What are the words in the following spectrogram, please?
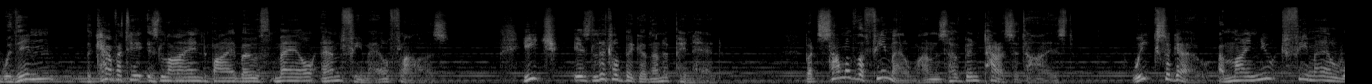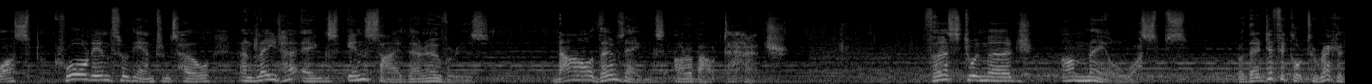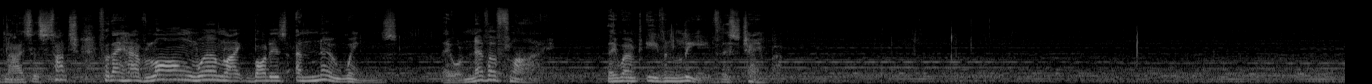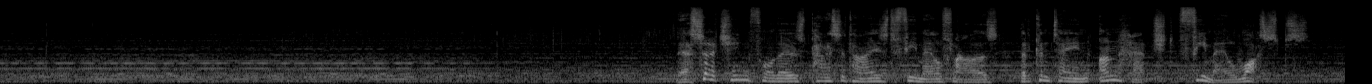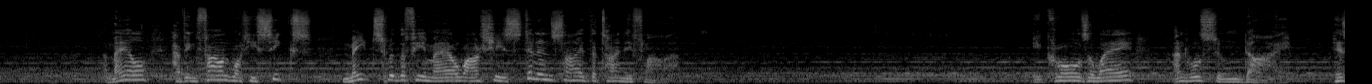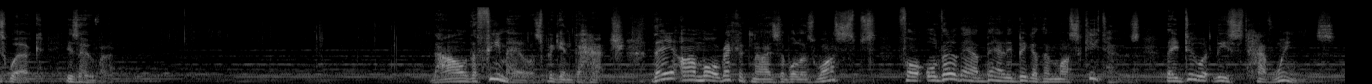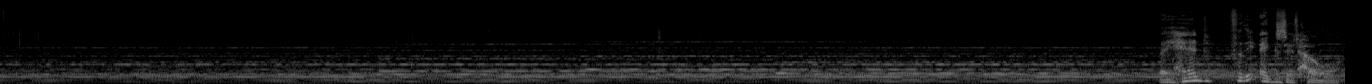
Within, the cavity is lined by both male and female flowers. Each is little bigger than a pinhead. But some of the female ones have been parasitized. Weeks ago, a minute female wasp crawled in through the entrance hole and laid her eggs inside their ovaries. Now those eggs are about to hatch. First to emerge are male wasps, but they're difficult to recognize as such, for they have long worm-like bodies and no wings. They will never fly. They won't even leave this chamber. They're searching for those parasitized female flowers that contain unhatched female wasps. A male, having found what he seeks, mates with the female while she's still inside the tiny flower. He crawls away and will soon die. His work is over. Now the females begin to hatch. They are more recognizable as wasps, for although they are barely bigger than mosquitoes, they do at least have wings. They head for the exit hole.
